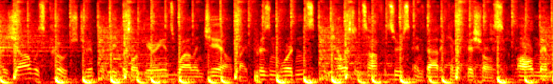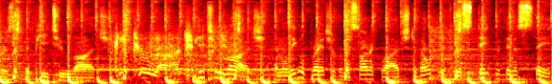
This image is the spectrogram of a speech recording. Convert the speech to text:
Agca was coached to implicate the Bulgarians while in jail by prison wardens, intelligence officers, and Vatican officials, all members of the P2 Lodge. P2 Lodge. P2 Lodge, an illegal branch of the Masonic Lodge, developed into a state within a state,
